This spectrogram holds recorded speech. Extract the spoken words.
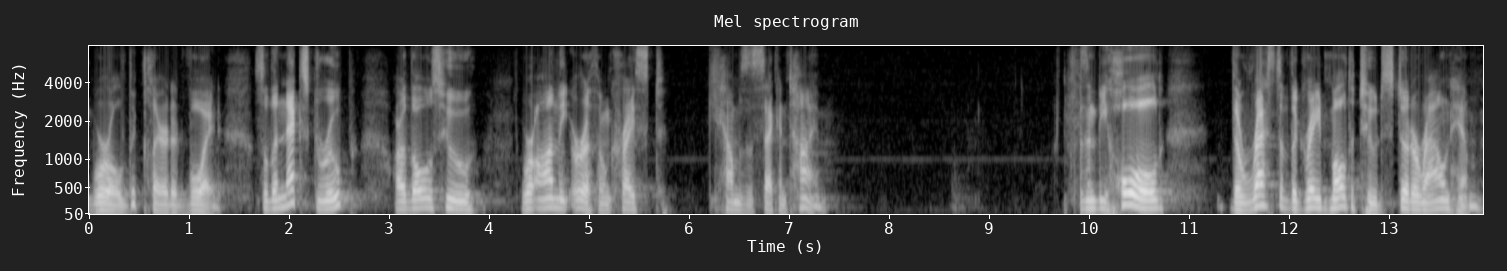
world declared it void. So the next group are those who were on the earth when Christ comes the second time. And behold, the rest of the great multitude stood around him.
